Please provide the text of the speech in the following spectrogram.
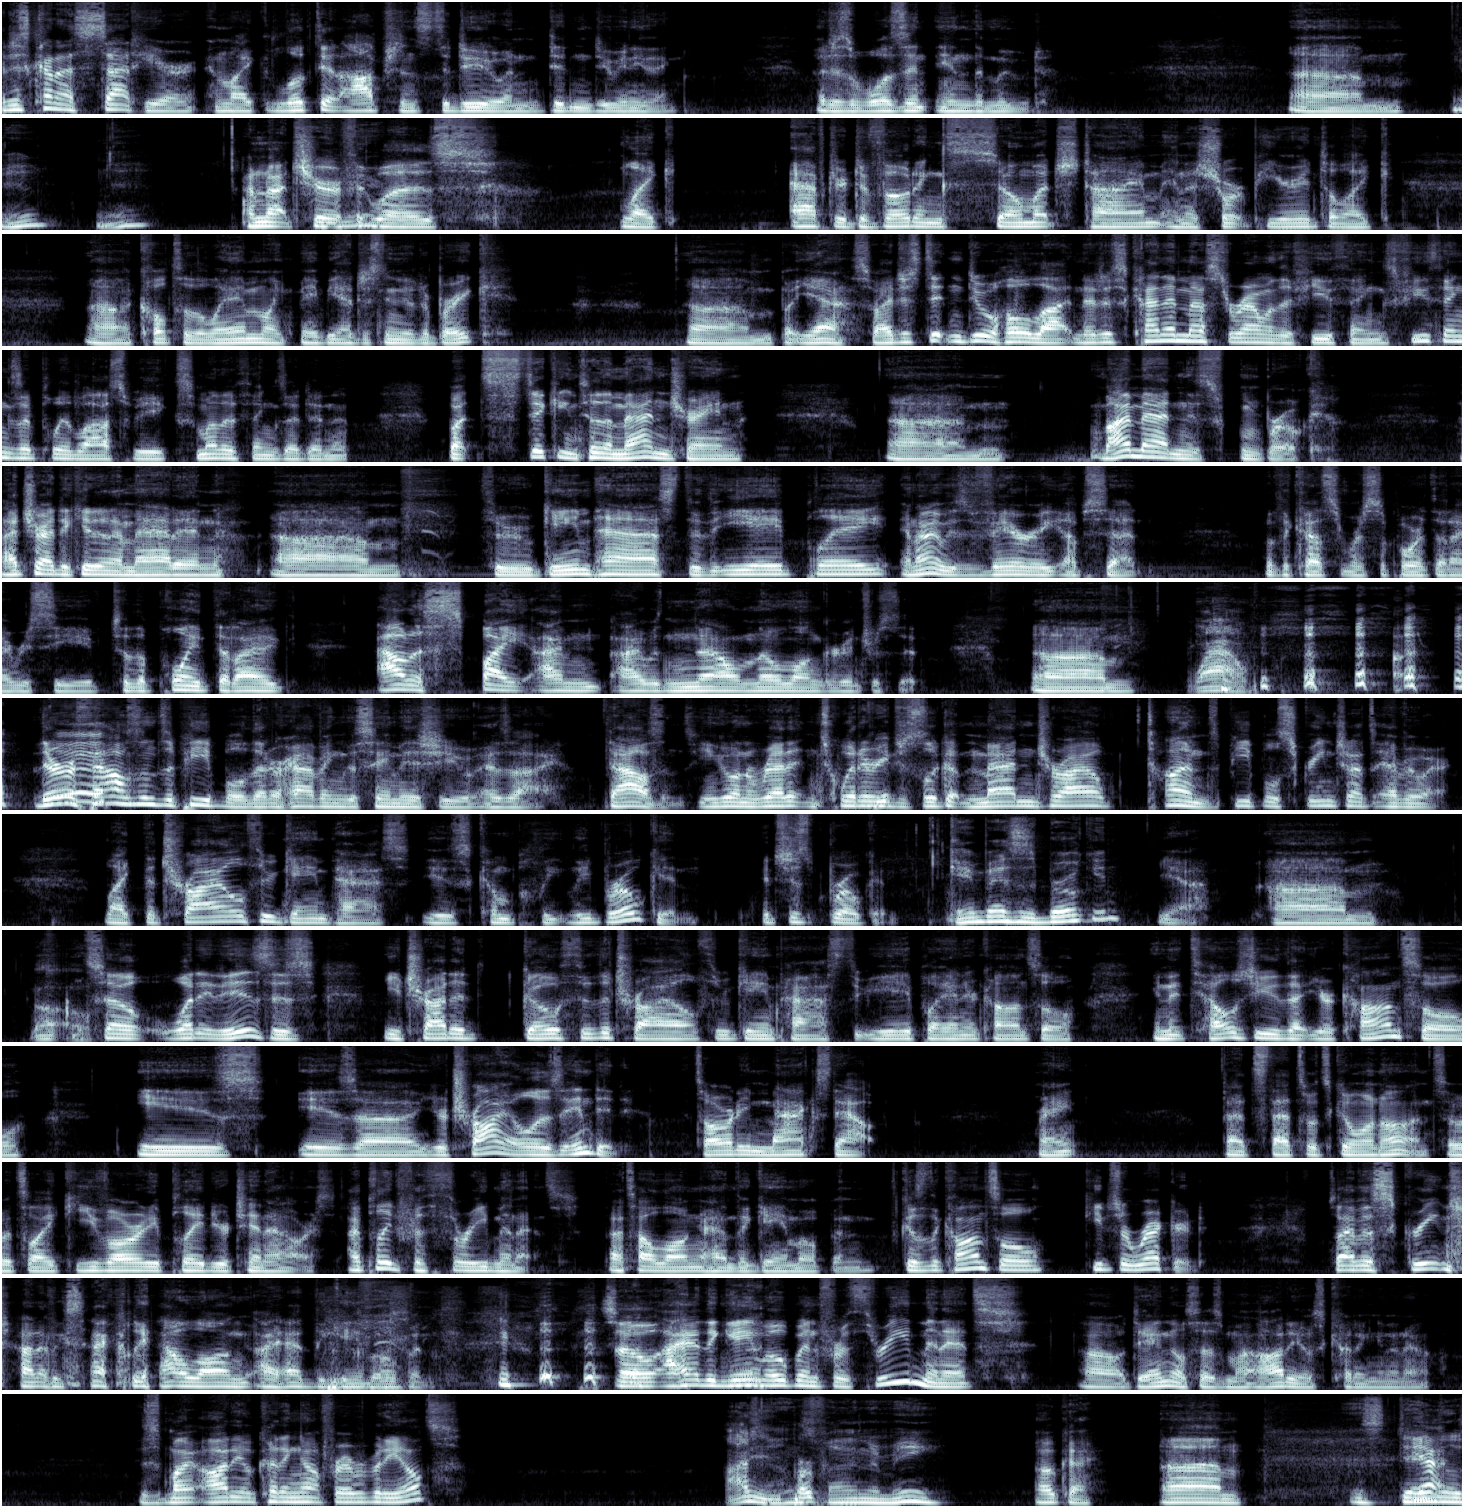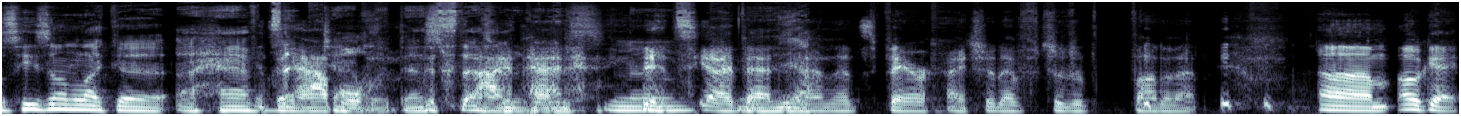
I just kind of sat here and like looked at options to do and didn't do anything. I just wasn't in the mood. Um, Yeah, yeah. I'm not sure if it was like after devoting so much time in a short period to like uh, Cult of the Lamb, like maybe I just needed a break. Um, but yeah, so I just didn't do a whole lot, and I just kind of messed around with a few things. A few things I played last week, some other things I didn't. But sticking to the Madden train, um, my Madden is broke. I tried to get in a Madden um, through Game Pass, through the EA Play, and I was very upset with the customer support that I received to the point that I, out of spite, I'm I was now no longer interested. Um, Wow. there are thousands of people that are having the same issue as I. Thousands. You can go on Reddit and Twitter. You just look up Madden trial. Tons. People screenshots everywhere. Like the trial through Game Pass is completely broken. It's just broken. Game Pass is broken. Yeah. Um, Uh-oh. so what it is is you try to go through the trial through Game Pass through EA Play on your console, and it tells you that your console is is uh your trial is ended. It's already maxed out, right? That's that's what's going on. So it's like you've already played your ten hours. I played for three minutes. That's how long I had the game open because the console keeps a record. So I have a screenshot of exactly how long I had the game open. so I had the game open for three minutes. Oh, Daniel says my audio is cutting in and out. Is my audio cutting out for everybody else? I hear you Sounds perfect. fine to me. Okay. Um, It's Yeah. Daniel's. He's on like a, a half it's Apple. tablet. That's it's the that's iPad. is, you know? It's the iPad. Yeah. Yeah, that's fair. I should have should have thought of that. um, okay.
